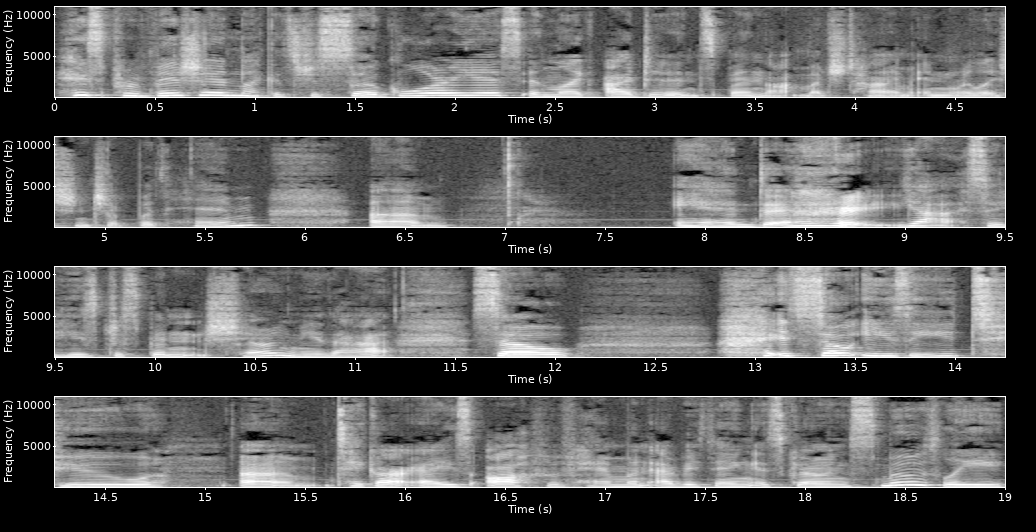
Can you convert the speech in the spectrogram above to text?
His provision, like, it's just so glorious. And like, I didn't spend that much time in relationship with Him. Um, and uh, yeah, so He's just been showing me that. So, it's so easy to um, take our eyes off of Him when everything is going smoothly,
